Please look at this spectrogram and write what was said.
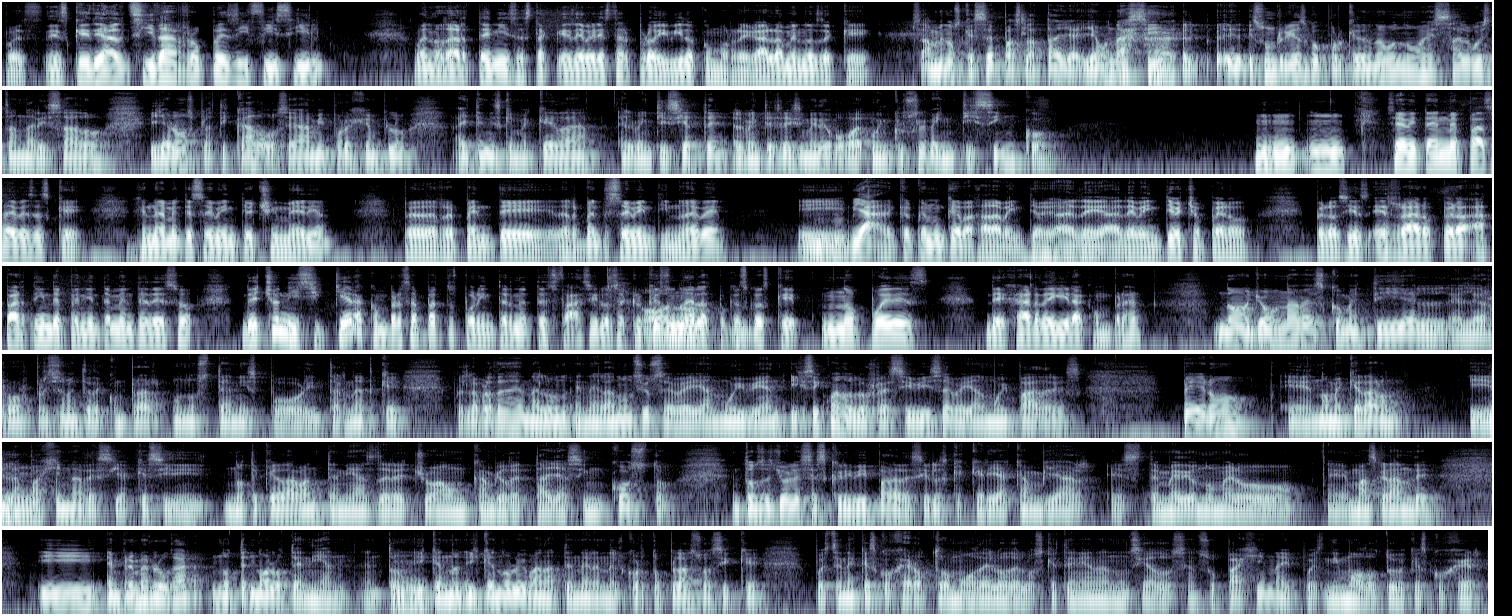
Pues es que ya- si dar ropa es difícil. Bueno, dar tenis está que debería estar prohibido como regalo a menos de que a menos que sepas la talla. Y aún así el- eh, es un riesgo porque de nuevo no es algo estandarizado y ya lo hemos platicado. O sea, a mí, por ejemplo, hay tenis que me queda el 27, el 26 y medio o, o incluso el 25. Ujú, ujú. Sí, a mí también me pasa, hay veces que generalmente soy 28 y medio, pero de repente, de repente soy 29 y ya, creo que nunca he bajado a 28, a de, a de 28, pero, pero sí es, es raro, pero aparte independientemente de eso, de hecho ni siquiera comprar zapatos por internet es fácil, o sea, creo que Oh, es una de las pocas cosas que no puedes dejar de ir a comprar. No, yo una vez cometí el, el error precisamente de comprar unos tenis por internet que, pues la verdad en el, en el anuncio se veían muy bien. Y sí cuando los recibí se veían muy padres, pero eh, no me quedaron. Y la página decía que si no te quedaban tenías derecho a un cambio de talla sin costo. Entonces yo les escribí para decirles que quería cambiar este medio número eh, más grande Y en primer lugar, no, no lo tenían entonces, y, que no, y que no lo iban a tener en el corto plazo, así que pues tenía que escoger otro modelo de los que tenían anunciados en su página y pues ni modo, tuve que escoger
